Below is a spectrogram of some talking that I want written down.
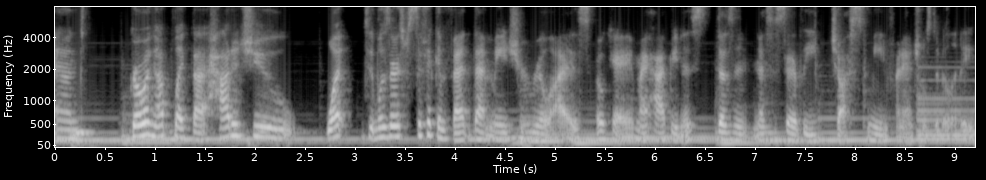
And growing up like that, how did you? What was there a specific event that made you realize, okay, my happiness doesn't necessarily just mean financial stability?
